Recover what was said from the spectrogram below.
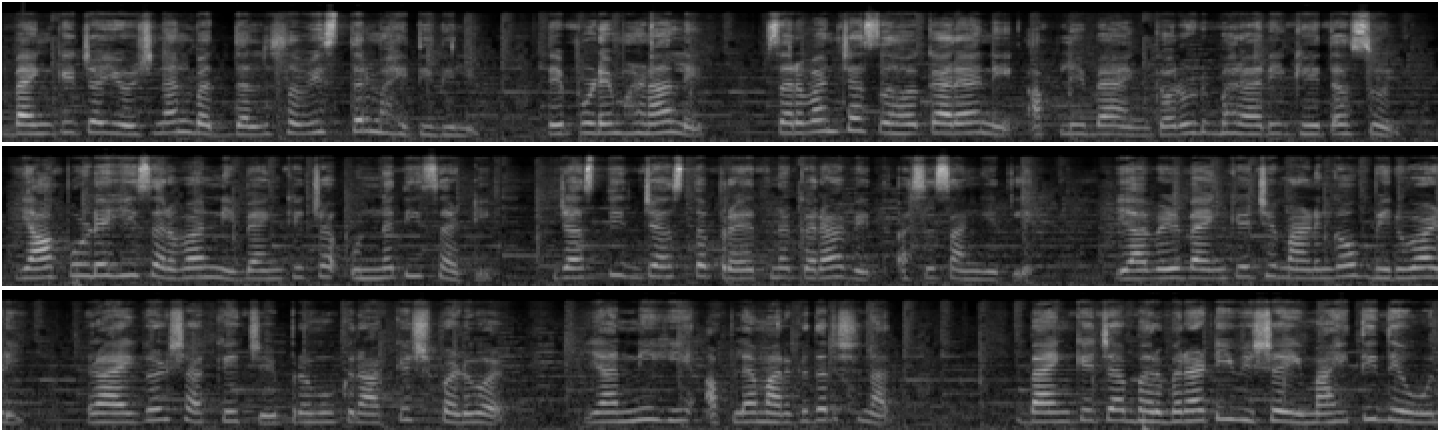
बँकेच्या योजनांबद्दल सविस्तर माहिती दिली. ते पुढे म्हणाले सर्वांच्या सहकार्याने आपली बँक गरुड भरारी घेत असून यापुढेही सर्वांनी बँकेच्या उन्नतीसाठी जास्तीत जास्त प्रयत्न करावेत असे सांगितले. यावेळी बँकेचे माणगाव बिरवाडी रायगड शाखेचे प्रमुख राकेश पडवळ यांनीही आपल्या मार्गदर्शनात बँकेच्या भरभराटीविषयी माहिती देऊन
